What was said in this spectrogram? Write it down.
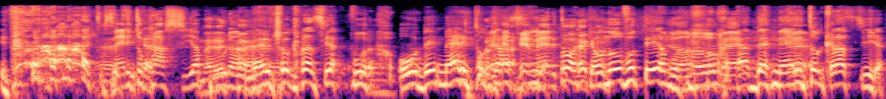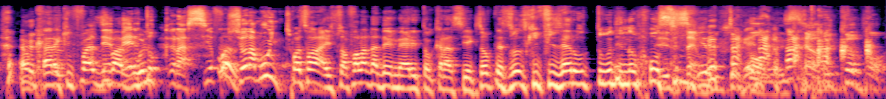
Meritocracia pura, né? Meritocracia pura. Ou demeritocracia. É, demeritocracia. Que é o novo termo. É o novo, é. a demeritocracia. É. o cara que faz o bagulho. Demeritocracia funciona muito. Posso falar? A gente precisa falar da demeritocracia, que são pessoas que fizeram tudo e não Isso é conseguiram. muito bom. Isso é muito bom.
